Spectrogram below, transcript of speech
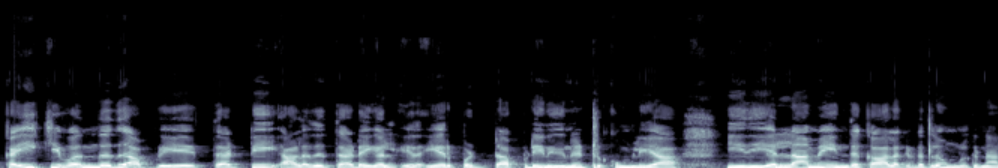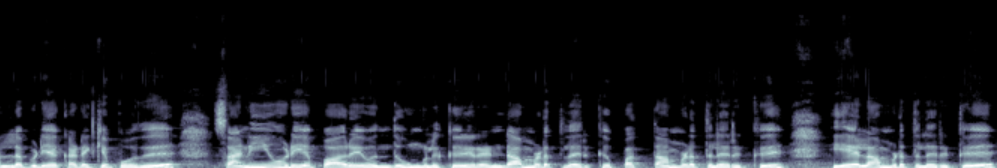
கைக்கு வந்தது அப்படியே தட்டி அல்லது தடைகள் ஏ- ஏற்பட்டு அப்படியே நின்றுட்டுருக்கும் இல்லையா? இது எல்லாமே இந்த காலகட்டத்தில் உங்களுக்கு நல்லபடியாக கிடைக்க போகுது. சனியோடைய பார்வை வந்து உங்களுக்கு ரெண்டாம் இடத்துல இருக்குது பத்தாம் இடத்துல இருக்குது ஏழாம் இடத்துல இருக்குது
